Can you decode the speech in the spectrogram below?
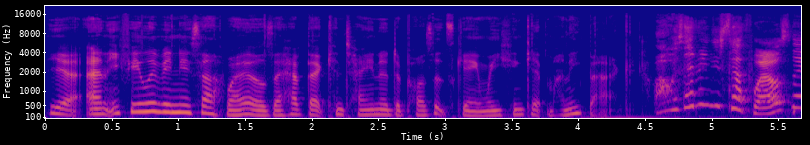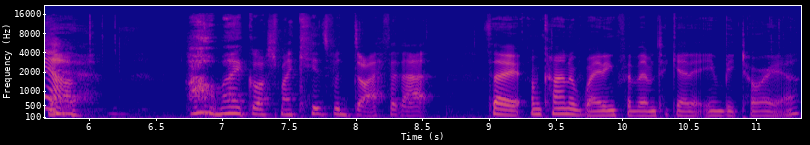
Yeah, and if you live in New South Wales, they have that container deposit scheme where you can get money back. Oh, is that in New South Wales now? Oh my gosh, my kids would die for that. So I'm kind of waiting for them to get it in Victoria.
